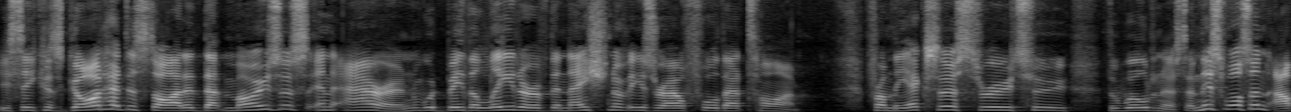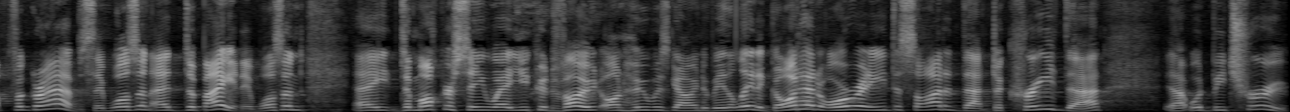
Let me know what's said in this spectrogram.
You see, because God had decided that Moses and Aaron would be the leader of the nation of Israel for that time, from the Exodus through to the wilderness. And this wasn't up for grabs. It wasn't a debate. It wasn't a democracy where you could vote on who was going to be the leader. God had already decided that, decreed that that would be true.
